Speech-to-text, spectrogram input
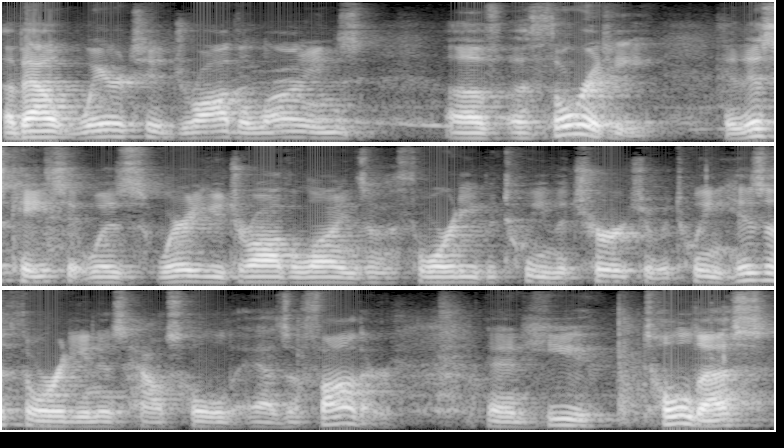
about where to draw the lines of authority. In this case, it was where do you draw the lines of authority between the church and between his authority and his household as a father. And he told us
